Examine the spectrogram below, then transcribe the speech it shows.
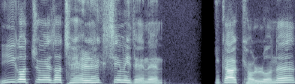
이것 중에서 제일 핵심이 되는 그러니까 결론은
